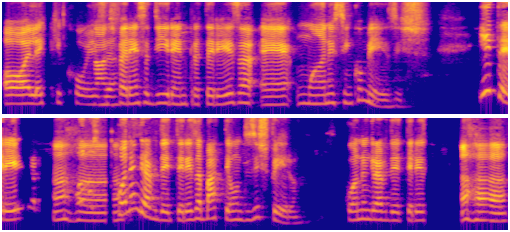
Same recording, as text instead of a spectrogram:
Olha que coisa. Então, a diferença de Irene para Tereza é um ano e cinco meses. E Tereza, uhum. quando, quando eu engravidei Tereza, bateu um desespero. Quando eu engravidei Tereza, uhum.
